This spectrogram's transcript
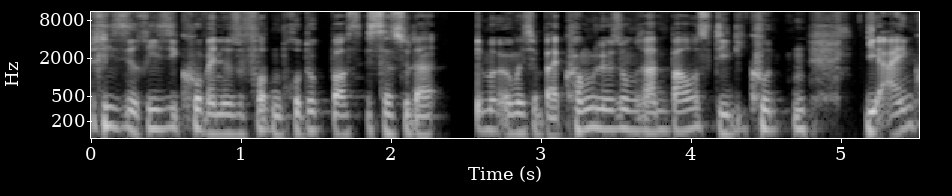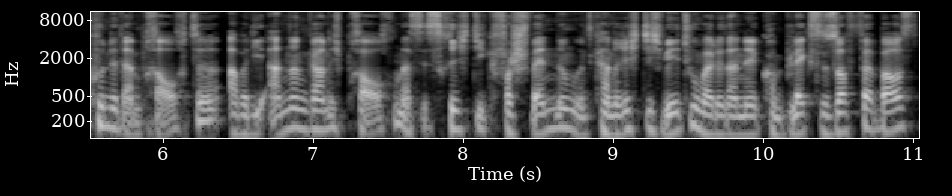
Risiko, wenn ihr sofort ein Produkt baust, ist, dass du da immer irgendwelche Balkonlösungen ranbaust, die die Kunden, die ein Kunde dann brauchte, aber die anderen gar nicht brauchen. Das ist richtig Verschwendung und kann richtig wehtun, weil du dann eine komplexe Software baust,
